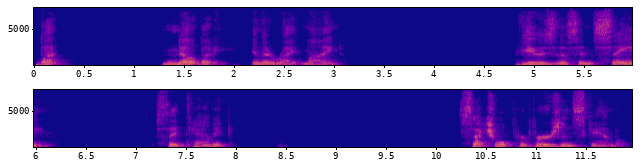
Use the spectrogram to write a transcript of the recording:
But nobody in their right mind views this insane, satanic, sexual perversion scandal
